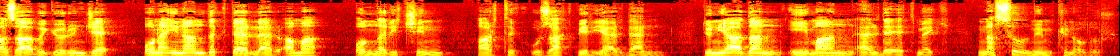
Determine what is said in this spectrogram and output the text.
azabı görünce ona inandık derler ama onlar için artık uzak bir yerden, dünyadan iman elde etmek nasıl mümkün olur?''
